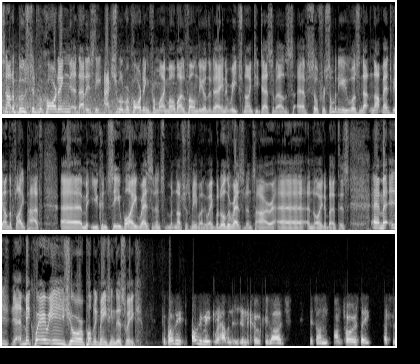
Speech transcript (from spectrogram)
That's not a boosted recording. That is the actual recording from my mobile phone the other day, and it reached 90 decibels. Uh, so, for somebody who was not, not meant to be on the flight path, um, you can see why residents, not just me, by the way, but other residents are uh, annoyed about this. Um, uh, Mick, where is your public meeting this week? The public, the public meeting we're having is in the Cool Lodge. It's on, on Thursday, that's the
